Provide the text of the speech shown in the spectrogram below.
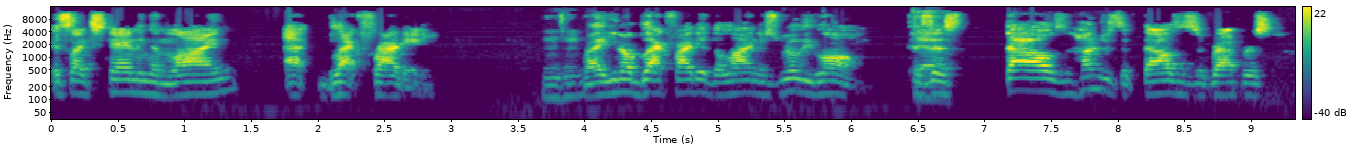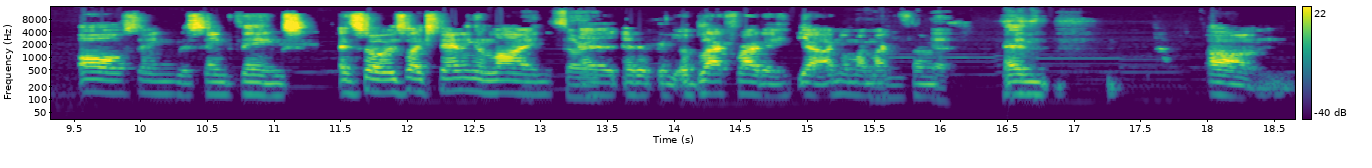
it's like standing in line at Black Friday, hmm right? You know, Black Friday the line is really long because Yeah. there's thousands, hundreds of thousands of rappers all saying the same things. And so it's like standing in line Sorry. at, at a, a Black Friday. Yeah, I know my microphone Yeah. and um,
